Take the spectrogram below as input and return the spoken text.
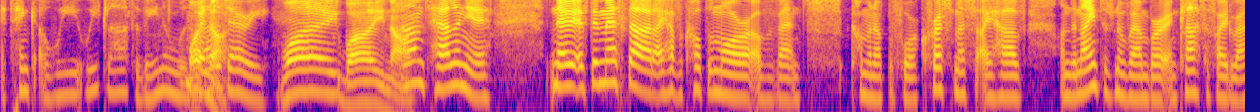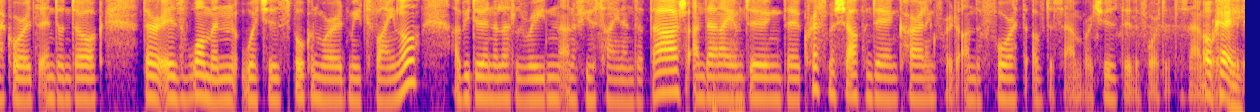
I think, a wee wee glass of Vino as Why well, not? Jerry. Why? Why not? I'm telling you. Now, if they miss that, I have a couple more of events coming up before Christmas. I have on the 9th of November in Classified Records in Dundalk, there is Woman, which is spoken word meets vinyl. I'll be doing a little reading and a few sign ins at that. And then I am doing the Christmas shopping day in Carlingford on the 4th of December, Tuesday, the 4th of December. Okay,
